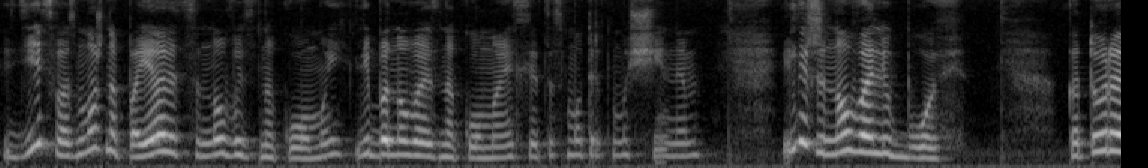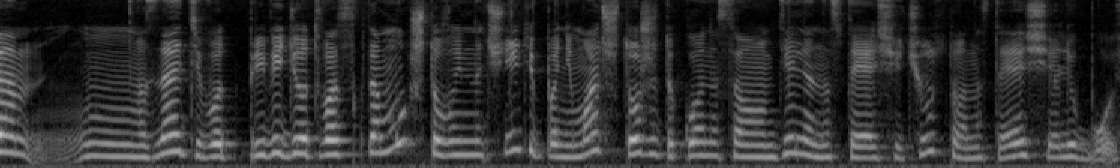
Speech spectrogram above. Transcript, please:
Здесь, возможно, появится новый знакомый, либо новая знакомая, если это смотрят мужчины, или же новая любовь которая, знаете, вот приведет вас к тому, что вы начнете понимать, что же такое на самом деле настоящее чувство, настоящая любовь.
